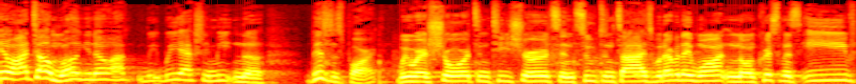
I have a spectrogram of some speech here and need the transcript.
You know, I tell them, well, you know, I, we, we actually meet in the business park. We wear shorts and t-shirts and suits and ties, whatever they want. And on Christmas Eve,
